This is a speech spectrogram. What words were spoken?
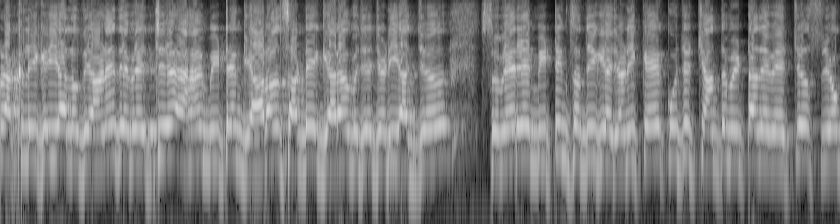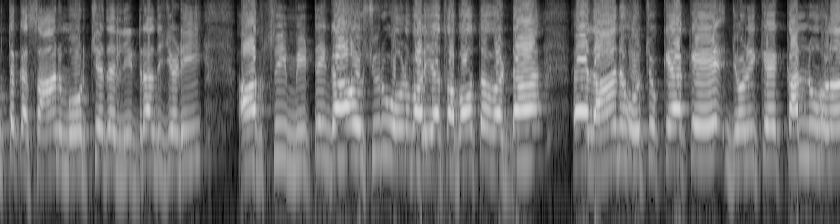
ਰੱਖ ਲਈ ਗਈ ਆ ਲੁਧਿਆਣੇ ਦੇ ਵਿੱਚ। ਅਹਿਮ ਮੀਟਿੰਗ 11 11:30 ਵਜੇ ਜਿਹੜੀ ਅੱਜ ਸਵੇਰੇ ਮੀਟਿੰਗ ਸੱਦੀ ਗਈ ਹੈ ਜਾਣੀ ਕਿ ਕੁਝ ਚੰਦ ਮਿੰਟਾਂ ਦੇ ਵਿੱਚ ਸੰਯੁਕਤ ਕਿਸਾਨ ਮੋਰਚੇ ਦੇ ਲੀਡਰਾਂ ਦੀ ਜਿਹੜੀ ਆਪਸੀ ਮੀਟਿੰਗ ਆ, ਉਹ ਸ਼ੁਰੂ ਹੋਣ ਵਾਲੀ ਆ। ਤਾਂ ਬਹੁਤ ਵੱਡਾ ਐਲਾਨ ਹੋ ਚੁੱਕਿਆ ਕਿ ਜਾਣੀ ਕਿ ਕੱਲ ਨੂੰ ਹੁਣ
